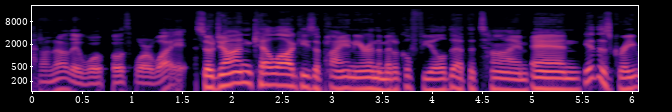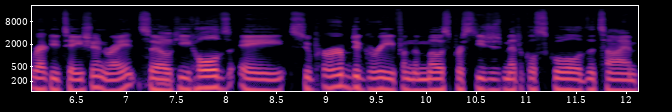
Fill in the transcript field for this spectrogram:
I don't know. They both wore white. So John Kellogg, he's a pioneer in the medical field at the time, and he had this great reputation, right? So mm-hmm. he holds a superb degree from the most prestigious medical school of the time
